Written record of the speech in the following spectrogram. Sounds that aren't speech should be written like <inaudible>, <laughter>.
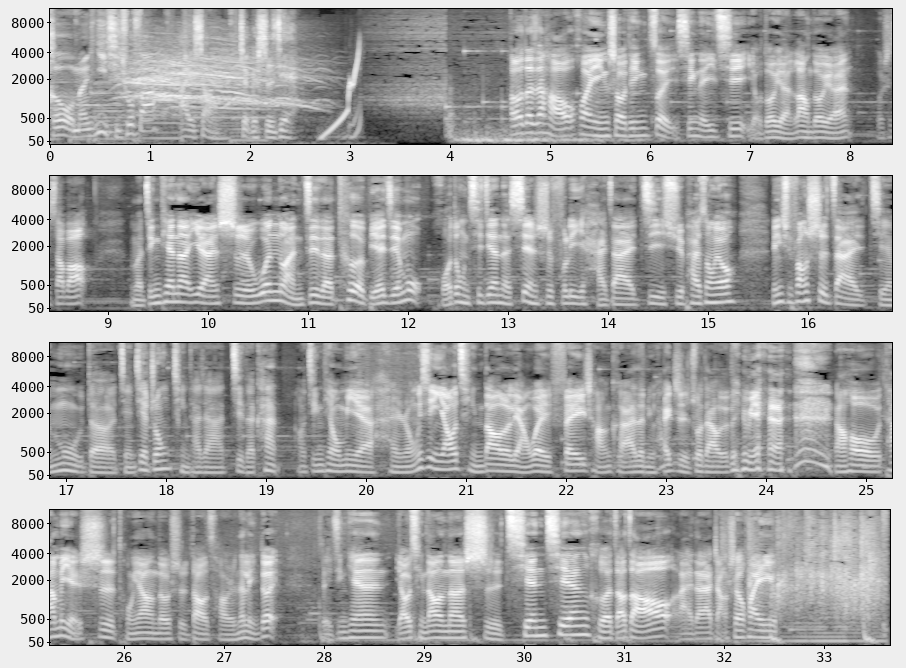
和我们一起出发，爱上这个世界。Hello，大家好，欢迎收听最新的一期《有多远浪多远》，我是小宝。那么今天呢，依然是温暖季的特别节目，活动期间的限时福利还在继续派送哟。领取方式在节目的简介中，请大家记得看。然后今天我们也很荣幸邀请到了两位非常可爱的女孩子坐在我的对面，然后她们也是同样都是稻草人的领队。所以今天邀请到的呢是芊芊和早早，来大家掌声欢迎。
